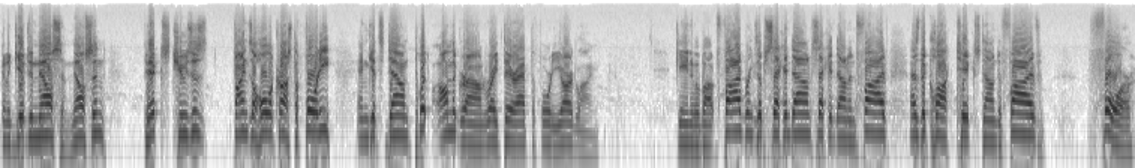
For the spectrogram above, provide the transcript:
going to give to Nelson. Nelson picks, chooses, finds a hole across the 40, and gets down, put on the ground right there at the 40 yard line. Gain of about five brings up second down, second down and five as the clock ticks down to five, four,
